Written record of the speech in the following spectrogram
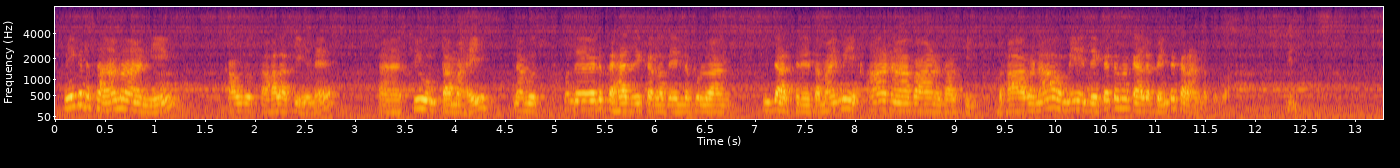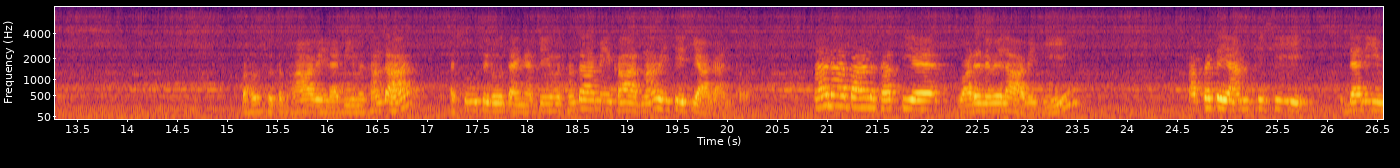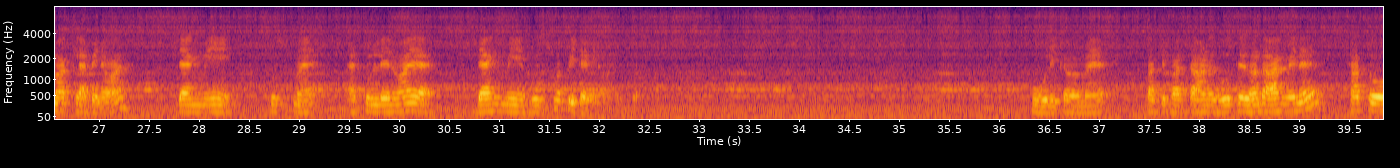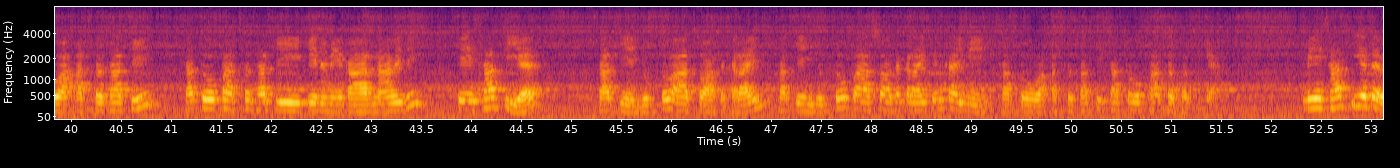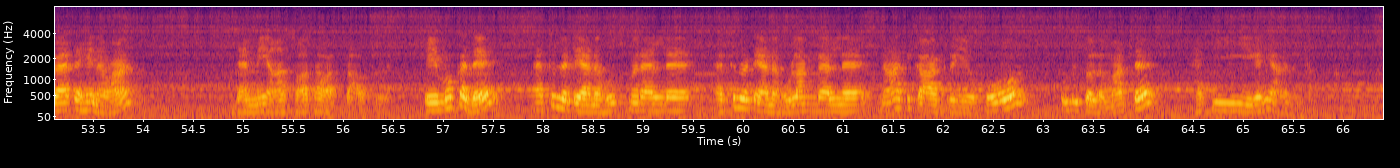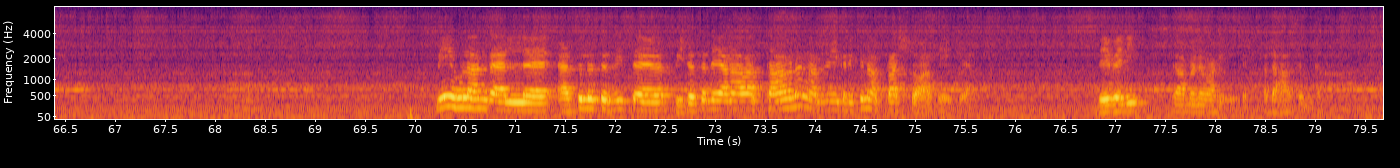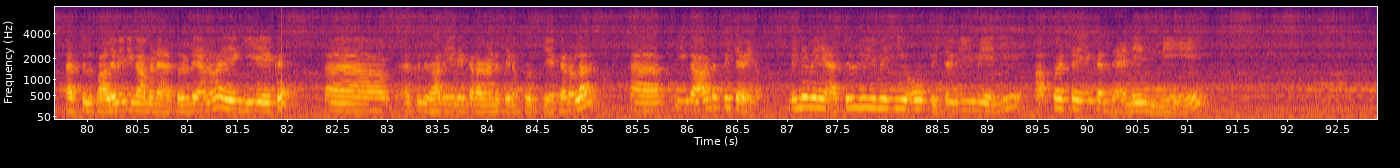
මේකට සාමාන්‍යයෙන් කවුරුත් අහලා තියෙන සියුම් තමයි. නමුත් හොඳට පැහැදිලි කරලා දෙන්න පුළුවන් නිදර්ශනය තමයි මේ ආනාපාන සති භාවනාව මේ දෙකටම ගැලපෙන්න කරන්න පුළුවන්. බහුසුත භාවයේ ලැබීම සඳහා අසුපිරෝතන් ඇතිවීම සඳහා මේ කාරණාව හිතේ තියාගන්න ඕනේ. ආනාපාන සතිය වඩන වෙලාවේදී අපිට යම් කිසි දැනීමක් ලැබෙනවා. දැන් මේ හුස්ම ඇතුල් වෙනවා දැන් මේ හුස්ම පිට වෙනවා. මූලිකවම සතිපට්ඨාන සූත්‍රයේ සඳහන් වෙන සතෝව අත්ථ සති සතෝ පස්ස සති කියන මේ කාරණාවේදී ඒ සතිය සතියෙන් යුක්තව ආස්වාද කරයි සතියෙන් යුක්තව පාස්වාද කරයි කියන කයි මේ සතෝව අත්ථ සති සතෝ පස්ස සතිය මේ සතියට වැටහෙනවා දැන් මේ ආස්වාද අවස්ථාව කියලා. ඒ මොකද ඇතුළට යන හුස්ම රැල්ල ඇතුළට යන හුලං රැල්ල නාසිකාග්‍රය හෝ උඩුතල මත හැපීගෙන යනවා. මේ හුලං රැල්ල ඇතුළත සිට පිටතට යන අවස්ථාව නම් අපි මේකට කියන ප්‍රශ්වාසය කියලා. දෙවෙනි ගමන වගේ අදහසක්. ඇතුළ පළවෙනි ගමන ඇතුළට යනවා ඒ ගියේ එක ඇතුළ ශරීරය කරගන්න තියෙන කෘත්‍ය කරලා ඊගාවට පිට වෙනවා. මෙන්න මේ ඇතුළ වීමේදී හෝ පිටවීමේදී අපට ඒක දැනෙන්නේ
